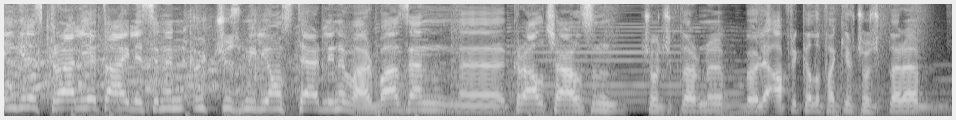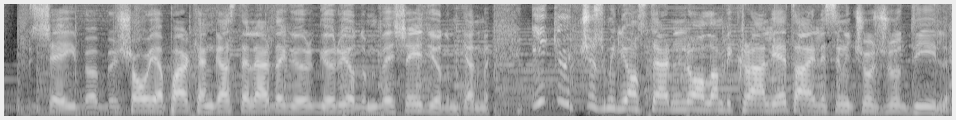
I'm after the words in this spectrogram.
İngiliz kraliyet ailesinin 300 milyon sterlini var. Bazen e, Kral Charles'ın çocuklarını böyle Afrikalı fakir çocuklara şey böyle show yaparken gazetelerde gör- görüyordum ve şey diyordum kendime. İlk 300 milyon sterlini olan bir kraliyet ailesinin çocuğu değilim.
